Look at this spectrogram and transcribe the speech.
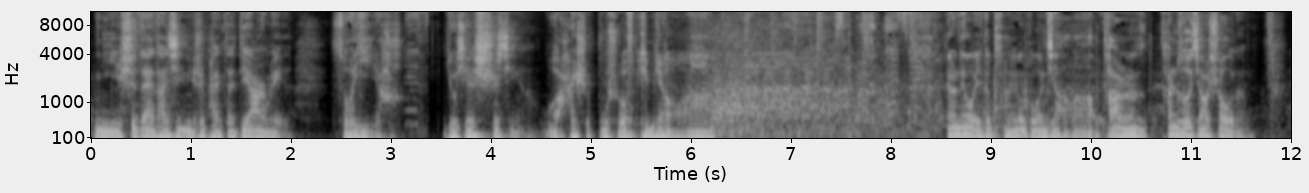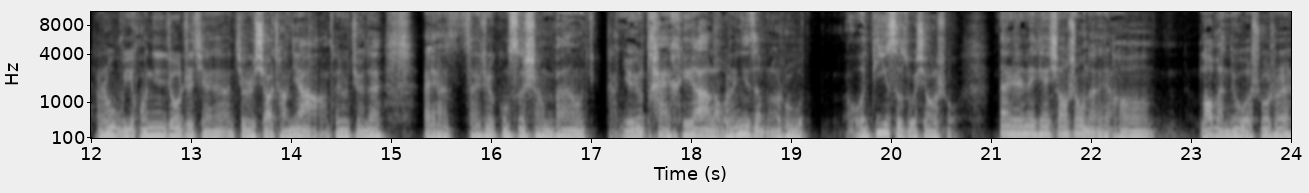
你是在他心里是排在第二位的。所以呀，有些事情啊，我还是不说为妙啊。前两天我一个朋友跟我讲了啊，他说他是做销售的，他说五一黄金周之前就是小长假啊，他就觉得，哎呀，在这个公司上班，我感觉又太黑暗了。我说你怎么了？说我我第一次做销售，但是那天销售呢，然后。老板对我说：“说，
